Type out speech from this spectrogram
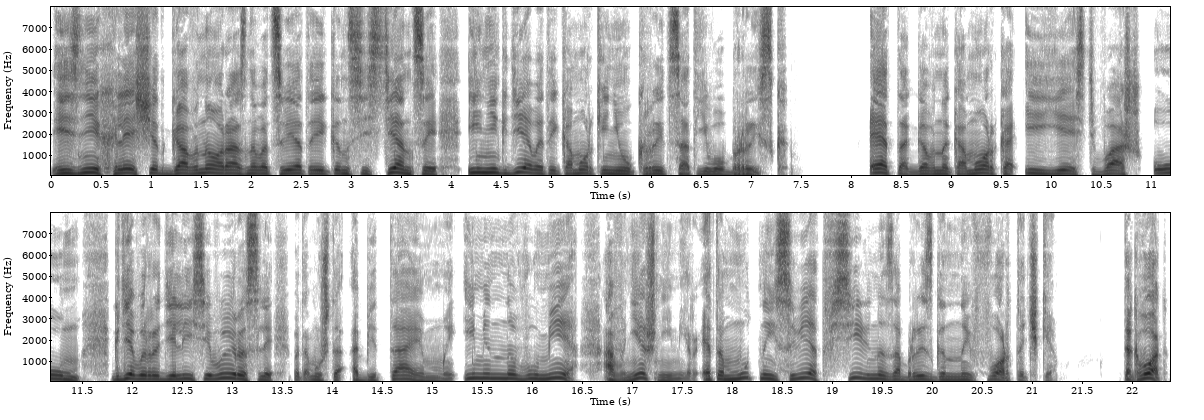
Из них хлещет говно разного цвета и консистенции, и нигде в этой коморке не укрыться от его брызг. Эта говнокоморка и есть ваш ум, где вы родились и выросли, потому что обитаем мы именно в уме, а внешний мир — это мутный свет в сильно забрызганной форточке. Так вот,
